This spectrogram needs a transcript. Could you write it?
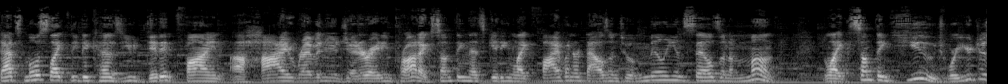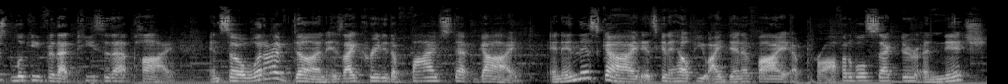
That's most likely because you didn't find a high revenue generating product, something that's getting like 500,000 to a million sales in a month, like something huge where you're just looking for that piece of that pie. And so what I've done is I created a five-step guide. And in this guide, it's gonna help you identify a profitable sector, a niche.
